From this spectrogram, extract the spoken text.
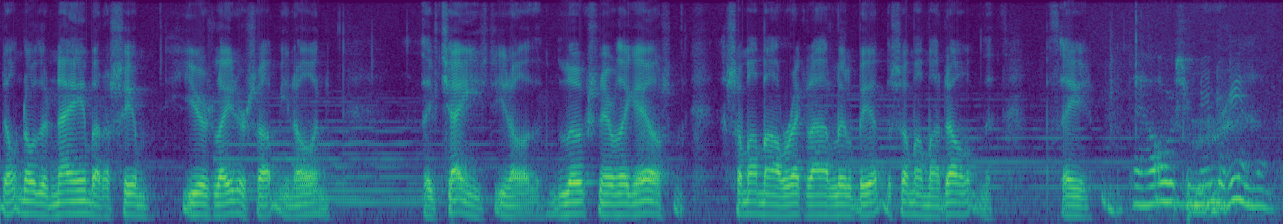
don't know their name, but I see them years later or something, you know, and they've changed, you know, the looks and everything else. Some of them I'll recognize a little bit, but some of them I don't. They They always remember him though.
